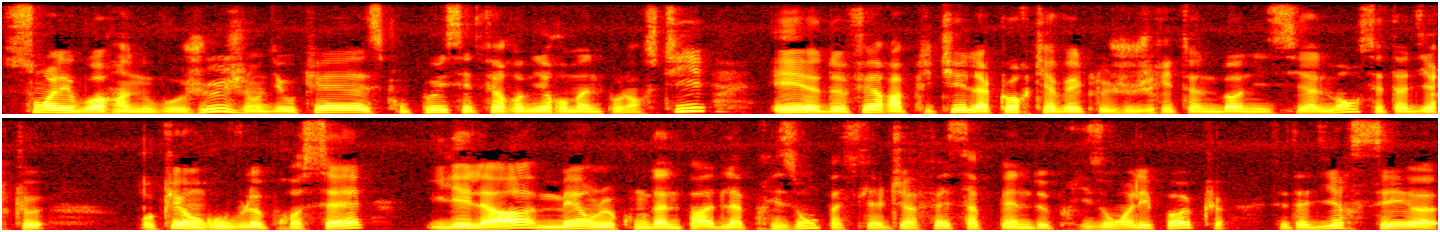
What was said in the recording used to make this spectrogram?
sont allés voir un nouveau juge et ont dit ok, est-ce qu'on peut essayer de faire revenir Roman Polanski et de faire appliquer l'accord qu'il y avait avec le juge Rittenbone initialement, c'est-à-dire que ok, on rouvre le procès, il est là, mais on le condamne pas à de la prison parce qu'il a déjà fait sa peine de prison à l'époque, c'est-à-dire c'est euh,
